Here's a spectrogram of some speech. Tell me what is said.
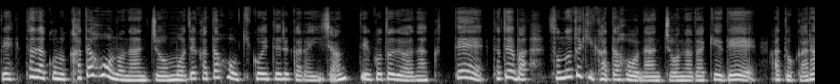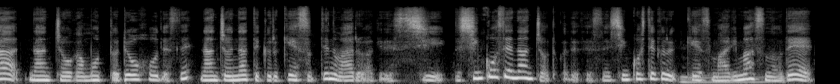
で、ただこの片方の難聴も、じゃあ片方聞こえてるからいいじゃんっていうことではなくて、例えばその時片方難聴なだけで、後から難聴がもっと両方ですね、難聴になってくるケースっていうのもあるわけですし、進行性難聴とかでですね、進行してくるケースもありますので、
